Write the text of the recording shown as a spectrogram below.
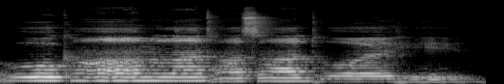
O come, let us adore him.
